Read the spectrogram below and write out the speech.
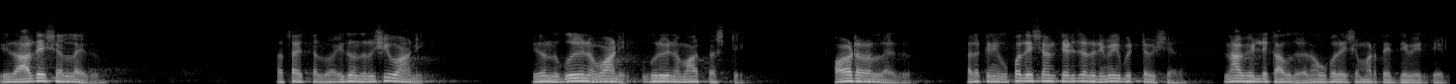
ಇದು ಆದೇಶ ಅಲ್ಲ ಇದು. ಅರ್ಥ ಆಯ್ತಲ್ವ? ಇದೊಂದು ಋಷಿವಾಣಿ. ಇದೊಂದು ಗುರುವಿನ ವಾಣಿ, ಗುರುವಿನ ಮಾತು ಅಷ್ಟೇ. ಆರ್ಡರ್ ಅಲ್ಲ ಇದು. ಅದಕ್ಕೆ ನೀವು ಉಪದೇಶ ಅಂತ ಹೇಳಿದರೆ ಅದು ನಿಮಗೆ ಬಿಟ್ಟ ವಿಷಯ. ನಾವು ಹೇಳಲಿಕ್ಕೆ ಆಗೋದಿಲ್ಲ. ನಾವು ಉಪದೇಶ ಮಾಡ್ತಾ ಇದ್ದೇವೆ ಅಂತೇಳಿ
